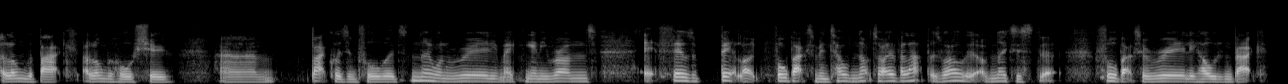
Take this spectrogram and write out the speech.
along the back, along the horseshoe, um, backwards and forwards. No one really making any runs. It feels a bit like fullbacks have been told not to overlap as well. I've noticed that fullbacks are really holding back.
